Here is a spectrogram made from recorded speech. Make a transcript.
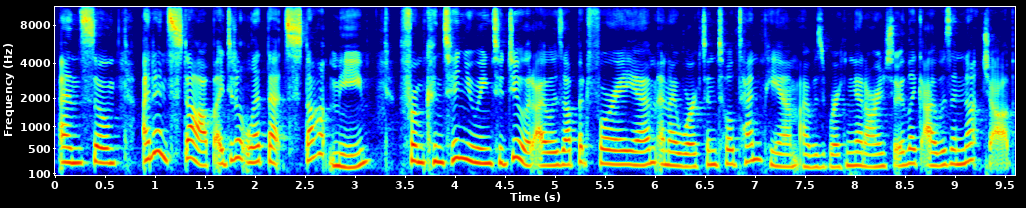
And so I didn't stop. I didn't let that stop me from continuing to do it. I was up at 4 a.m. and I worked until 10 p.m. I was working at Orange Theory like I was a nut job.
